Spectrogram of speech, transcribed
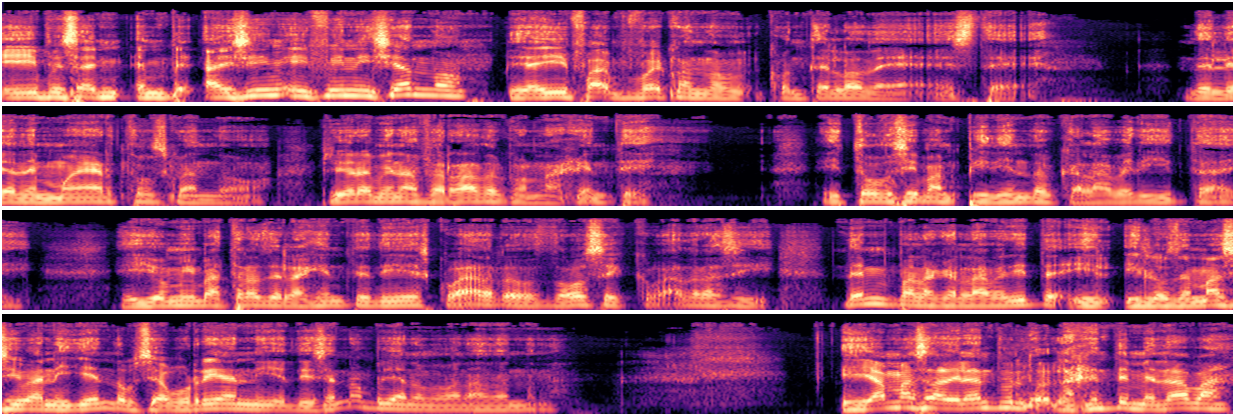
Y pues ahí, sí fui iniciando. Y ahí fue, cuando conté lo de este del Día de Muertos, cuando pues yo era bien aferrado con la gente. Y todos iban pidiendo calaverita. Y, y yo me iba atrás de la gente 10 cuadras, 12 cuadras. Y denme para la calaverita. Y, y los demás iban yendo, se aburrían y dicen, no, pues ya no me van a dar nada. Y ya más adelante pues, la gente me daba.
